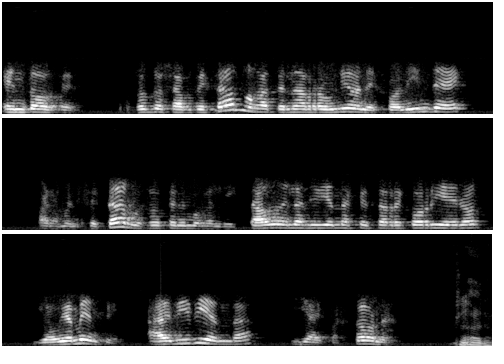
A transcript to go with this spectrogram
Entonces, nosotros ya empezamos a tener reuniones con INDEC para manifestar, nosotros tenemos el listado de las viviendas que se recorrieron y obviamente hay viviendas y hay personas. Claro.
